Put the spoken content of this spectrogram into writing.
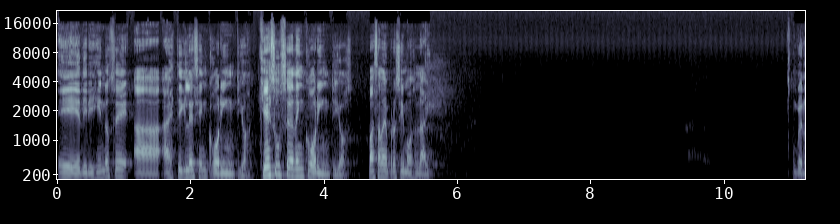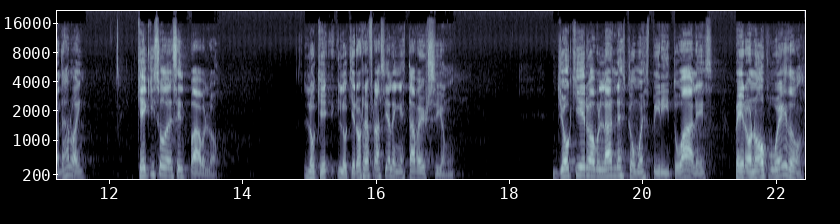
eh, dirigiéndose a, a esta iglesia en Corintios. ¿Qué sucede en Corintios? Pásame el próximo slide. Bueno, déjalo ahí. ¿Qué quiso decir Pablo? Lo, que, lo quiero refrasear en esta versión. Yo quiero hablarles como espirituales, pero no puedo.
